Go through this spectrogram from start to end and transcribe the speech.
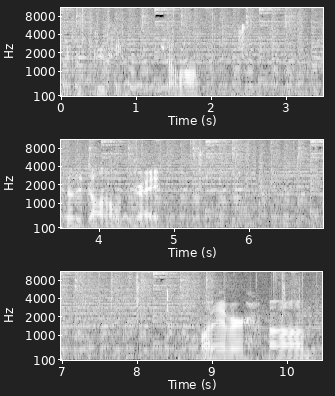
Wait, where's Goofy? Fell off. Go to Donald. Great. Whatever. Um.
